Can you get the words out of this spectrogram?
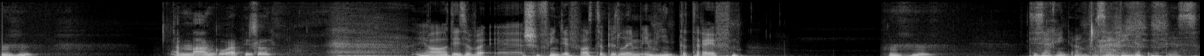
Mhm. Ein Mango ein bisschen. Ja, die ist aber äh, schon, finde ich, fast ein bisschen im, im Hintertreffen. Mhm. Das erinnert, was erinnert mich das?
